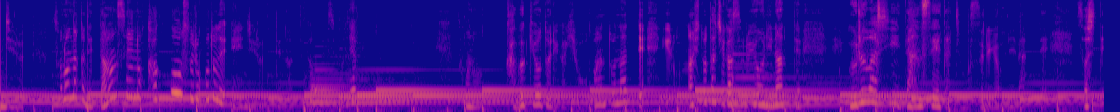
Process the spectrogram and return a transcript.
演じるその中で男性の格好をすることで演じるってなってたんですよね。その歌舞伎踊りが評判となっていろんな人たちがするようになって麗しい男性たちもするようになってそして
